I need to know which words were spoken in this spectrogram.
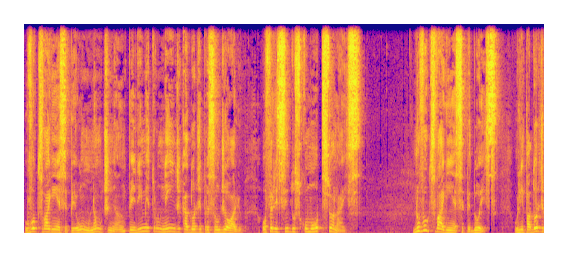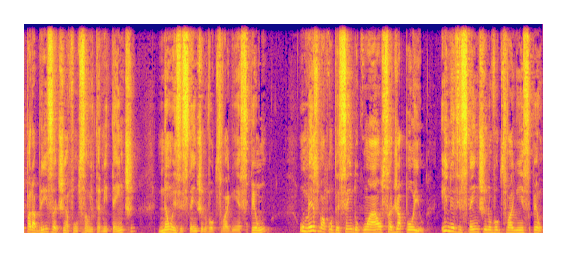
o Volkswagen SP1 não tinha amperímetro nem indicador de pressão de óleo, oferecidos como opcionais. No Volkswagen SP2, o limpador de para-brisa tinha função intermitente, não existente no Volkswagen SP1, o mesmo acontecendo com a alça de apoio, inexistente no Volkswagen SP1.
